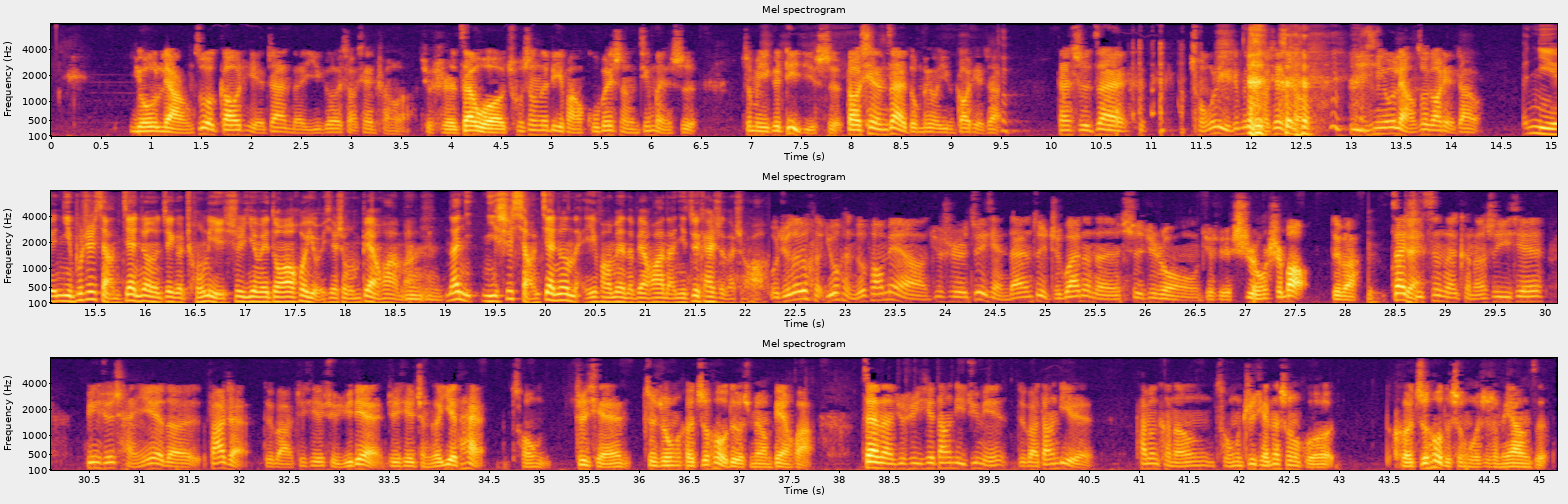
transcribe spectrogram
有两座高铁站的一个小县城了。就是在我出生的地方，湖北省荆门市这么一个地级市，到现在都没有一个高铁站。但是在崇礼这么一个小县城，已经有两座高铁站了。你你不是想见证这个崇礼是因为冬奥会有一些什么变化吗？那你你是想见证哪一方面的变化呢？你最开始的时候，我觉得有很有很多方面啊，就是最简单最直观的呢是这种就是市容市貌，对吧？再其次呢，可能是一些冰雪产业的发展，对吧？这些雪具店，这些整个业态从之前、之中和之后都有什么样的变化？再呢，就是一些当地居民，对吧？当地人，他们可能从之前的生活和之后的生活是什么样子？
